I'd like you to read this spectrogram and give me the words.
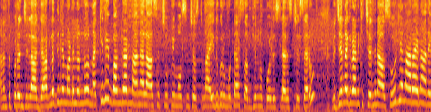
అనంతపురం జిల్లా గార్లదిన్నె మండలంలో నకిలీ బంగారు నాణాల ఆశ చూపి మోసం చేస్తున్న ఐదుగురు ముఠా సభ్యులను పోలీసులు అరెస్ట్ చేశారు. విజయనగరానికి చెందిన సూర్యనారాయణ అనే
